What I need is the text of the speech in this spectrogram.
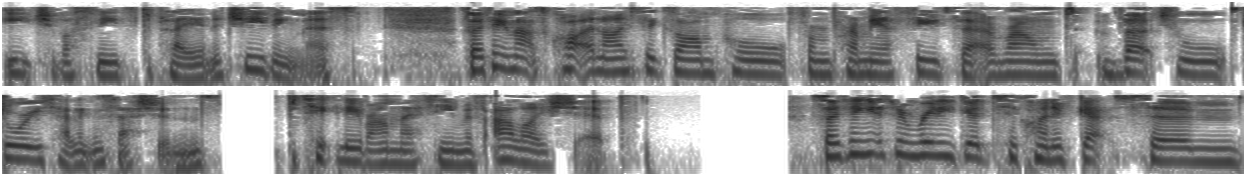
each of us needs to play in achieving this. So I think that's quite a nice example from Premier Foods around virtual storytelling sessions, particularly around their theme of allyship. So I think it's been really good to kind of get some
